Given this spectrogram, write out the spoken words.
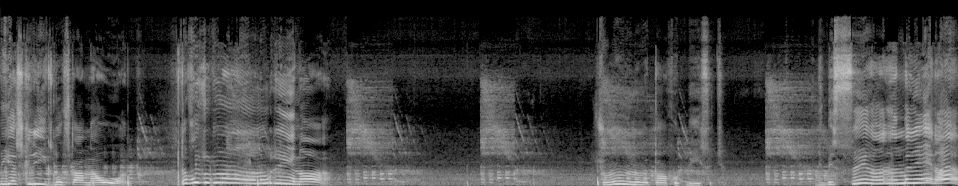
Ну я ж клікнув там на орк. Та ви тут, ну, ну блін, а. Чому воно отак от бісить? Не біси, ну, ну, блін, а.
